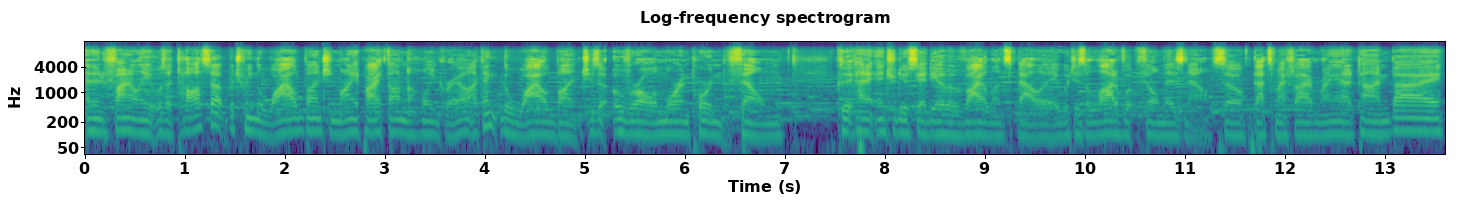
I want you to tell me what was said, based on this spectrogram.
And then finally, it was a toss up between The Wild Bunch and Monty Python and the Holy Grail. I think The Wild Bunch is overall a more important film because it kind of introduced the idea of a violence ballet, which is a lot of what film is now. So that's my five. I'm running out of time. Bye.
